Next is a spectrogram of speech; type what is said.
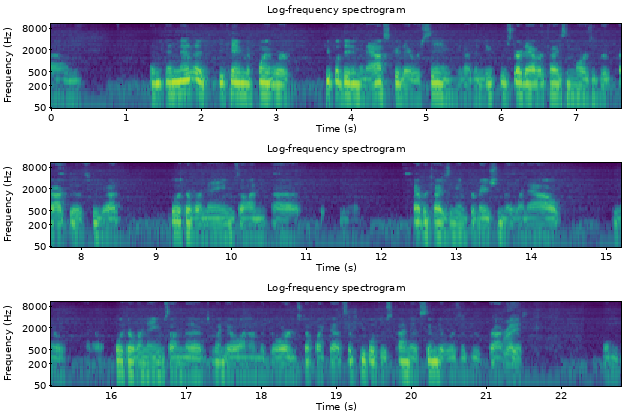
Um, and, and then it became the point where people didn't even ask who they were seeing. You know, the new, we started advertising more as a group practice. We had both of our names on, uh, you know, advertising information that went out. You know, uh, both of our names on the window and on the door and stuff like that. So people just kind of assumed it was a group practice. Right. And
